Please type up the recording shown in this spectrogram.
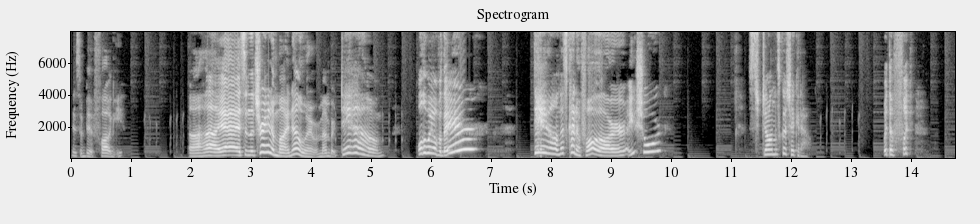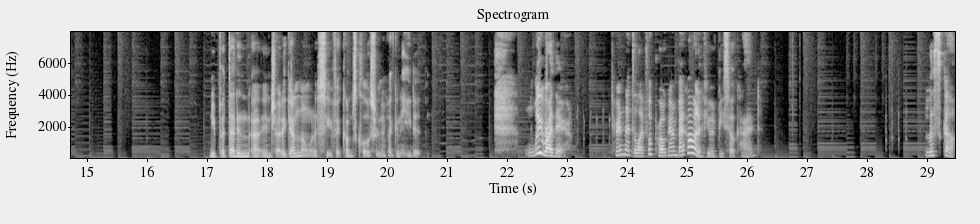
it's a bit foggy. Uh huh. Yeah, it's in the train of mine. Now I remember. Damn. All the way over there. Damn, that's kind of far. Are you sure? So John, let's go check it out. What the fuck? You put that in uh, in chat again? I want to see if it comes closer and if I can eat it. We right there. Turn that delightful program back on if you would be so kind. Let's go.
